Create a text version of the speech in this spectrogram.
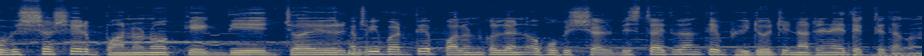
অপবিশ্বাসের বানানো কেক দিয়ে জয়ের হ্যাপি বার্থডে পালন করলেন অপবিশ্বাস। বিস্তারিত জানতে ভিডিওটি না টেনে দেখতে থাকুন।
